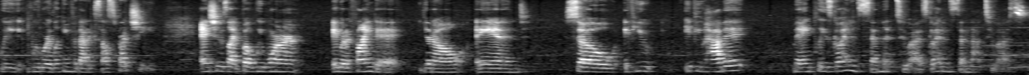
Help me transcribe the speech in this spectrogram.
we, we were looking for that Excel spreadsheet and she was like, but we weren't able to find it, you know? And so if you, if you have it, May, please go ahead and send it to us. Go ahead and send that to us.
